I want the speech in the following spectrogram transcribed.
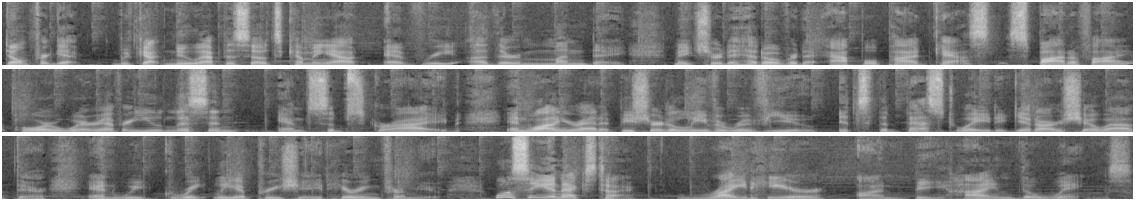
don't forget, we've got new episodes coming out every other Monday. Make sure to head over to Apple Podcasts, Spotify, or wherever you listen and subscribe. And while you're at it, be sure to leave a review. It's the best way to get our show out there, and we greatly appreciate hearing from you. We'll see you next time, right here on Behind the Wings.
